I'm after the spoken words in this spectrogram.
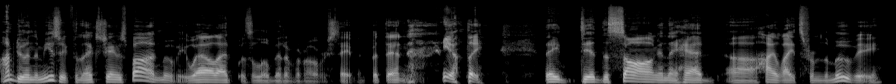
I'm doing the music for the next James Bond movie. Well, that was a little bit of an overstatement, but then you know they they did the song and they had uh, highlights from the movie,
